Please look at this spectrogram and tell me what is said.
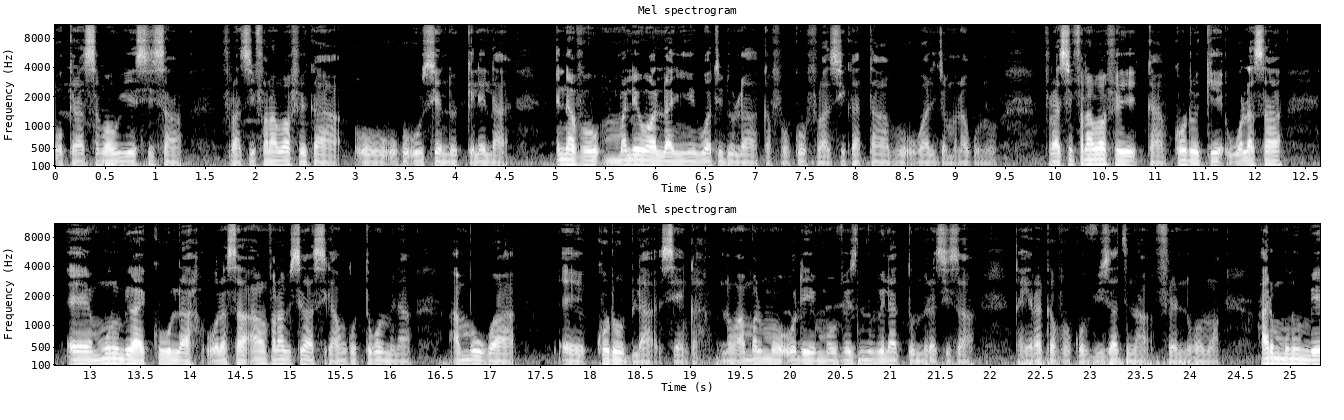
o kɛra sababu ye sisan faransi fana b'a fɛ ka o sen don kɛlɛ la i n'a fɔ mali y'a laɲini waati dɔ la k'a fɔ ko faransi ka taga bɔ u ka jamana kɔnɔ faransi fana b'a fɛ ka ko dɔ kɛ walasa minnu bɛ ka kow la walasa an fana bɛ se ka sigi an ko cogo min na an b'u ka ko dɔw bila sen kan an balimaw o de ye mɔfɛsibila tɔmɛn sisan ka yira k'a fɔ ko tɛna fɛn nɔgɔma hali minnu bɛ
